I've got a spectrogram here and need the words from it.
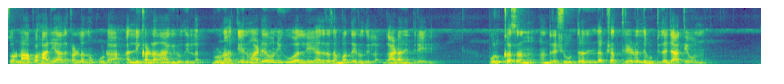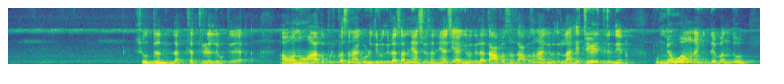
ಸ್ವರ್ಣಾಪಹಾರಿಯಾದ ಕಳ್ಳನೂ ಕೂಡ ಅಲ್ಲಿ ಕಳ್ಳನಾಗಿರುವುದಿಲ್ಲ. ಭ್ರೂಣ ಹತ್ಯೆಯನ್ನು ಮಾಡಿದವನಿಗೂ ಅಲ್ಲಿ ಅದರ ಸಂಬಂಧ ಇರುವುದಿಲ್ಲ. ಗಾಢ ನಿದ್ರೆಯಲ್ಲಿ. ಪುಲ್ಕಸನು ಅಂದರೆ ಶೂದ್ರನಿಂದ ಕ್ಷತ್ರಿಯರಲ್ಲಿ ಹುಟ್ಟಿದ ಜಾತಿಯವನು. ಶೂದ್ರನಿಂದ ಕ್ಷತ್ರಿಯರಲ್ಲಿ ಹುಟ್ಟಿದ. ಅವನು ಆಗ ಪುಲ್ಕಸನಾಗಿ ಉಳಿದಿರುವುದಿಲ್ಲ ಸನ್ಯಾಸಿಯು ಸನ್ಯಾಸಿಯಾಗಿರುವುದಿಲ್ಲ ತಾಪಸನು ತಾಪಸನಾಗಿರುವುದಿಲ್ಲ. ಹೆಚ್ಚು ಹೇಳಿದ್ರಿಂದೇನು ಪುಣ್ಯವೂ ಅವನ ಹಿಂದೆ ಬಂದು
